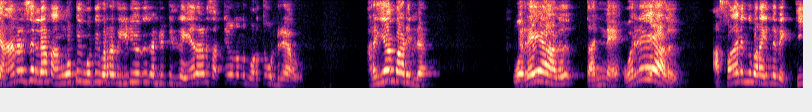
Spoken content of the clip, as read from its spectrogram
ചാനൽസ് എല്ലാം അങ്ങോട്ടും ഇങ്ങോട്ടും ഇവരുടെ വീഡിയോ ഒക്കെ കണ്ടിട്ടില്ല ഏതാണ് സത്യം എന്നൊന്ന് പുറത്തു കൊണ്ടുവരാവോ? അറിയാൻ പാടില്ല. ഒരേ ആൾ തന്നെ ഒരേ ആൾ അഫാൻ എന്ന് പറയുന്ന വ്യക്തി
